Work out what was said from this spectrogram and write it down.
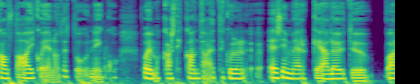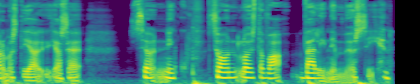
kautta aikojen otettu niin kuin voimakkaasti kantaa, että kyllä esimerkkejä löytyy varmasti ja, ja se, se, on, niin kuin, se on loistava väline myös siihen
